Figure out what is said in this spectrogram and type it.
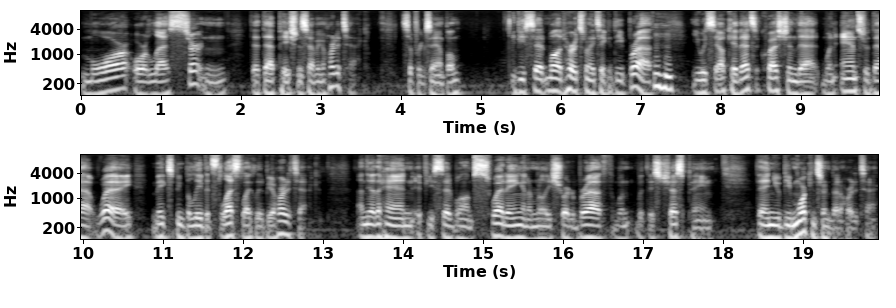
more or less certain that that patient is having a heart attack. So for example, if you said, well, it hurts when I take a deep breath, mm-hmm. you would say, okay, that's a question that when answered that way makes me believe it's less likely to be a heart attack. On the other hand, if you said, well, I'm sweating and I'm really short of breath when, with this chest pain, then you'd be more concerned about a heart attack.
